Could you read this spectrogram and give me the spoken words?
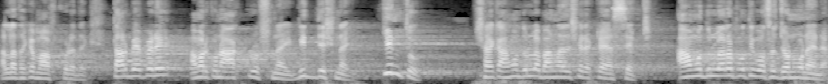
আল্লাহ তাকে মাফ করে দেয়। তার ব্যাপারে আমার কোনো আক্রোশ নাই, বিদ্বেষ নাই। কিন্তু শাহেখ আহমদুল্লাহ বাংলাদেশের একটা অ্যাসেট। আহমদুল্লাহরা প্রতি বছর জন্ম নেয় না।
